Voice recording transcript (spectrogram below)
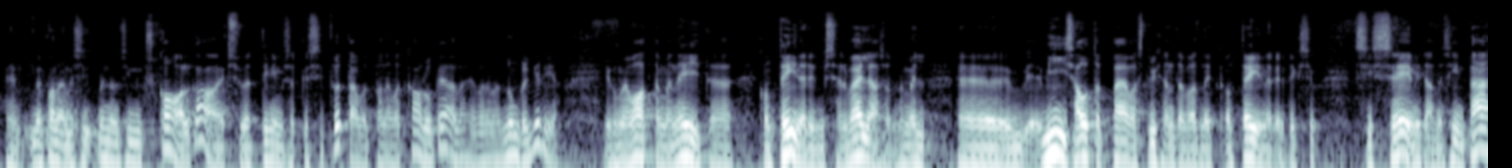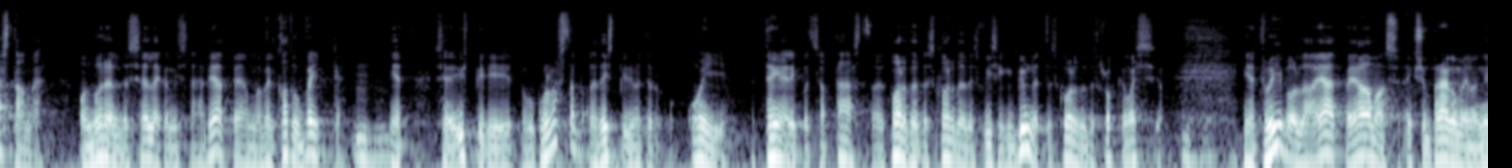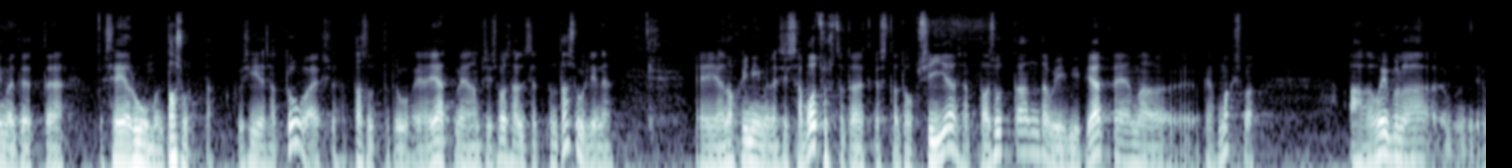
me paneme siin, meil on siin üks kaal ka, eks ju, et inimesed, kes siit võtavad, panevad kaalu peale ja panevad numbri kirja. ja kui me vaatame neid äh, konteinereid, mis seal väljas on, no meil äh, viis autot päevas tühjendavad neid konteinereid, eks ju, siis see, mida me siin päästame, on võrreldes sellega, mis läheb jäätmejaama, veel kaduvväike mm. -hmm. nii et see ühtpidi nagu kurvastab, aga teistpidi mõtleb, oi, tegelikult saab päästa kordades-kordades või isegi kümnetes kordades rohkem asju mm. -hmm nii et võib-olla jäätmejaamas, eks ju, praegu meil on niimoodi, et äh, see ruum on tasuta, kui siia saad tuua, eks ju, saad tasuta tuua ja jäätmejaam siis osaliselt on tasuline. ja noh, inimene siis saab otsustada, et kas ta toob siia, saab tasuta anda või viib jäätmejaama, peab maksma. Aga võib-olla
